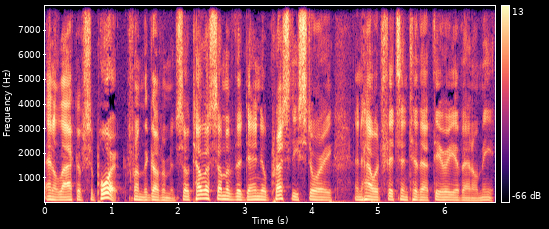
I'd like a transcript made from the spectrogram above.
and a lack of support from the government. So tell us some of the Daniel Presti story and how it fits into that theory of anomie.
